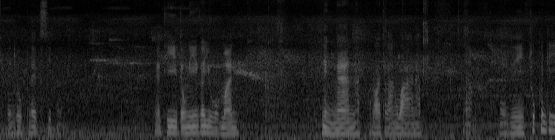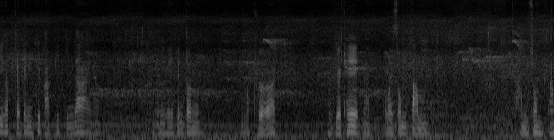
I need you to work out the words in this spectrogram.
จะเป็นรูปเลขสิบเนื้อที่ตรงนี้ก็อยู่ประมาณหนึ่งงานนะครับร้อยตารางวานะครับนทุกพื้นที่ครับจะเป็นพืชผักที่กินได้นะครับอันนี้ก็จะเป็นต้นมะเขือมะเขือเทศนะครับเอาไว้ส้มตำทำส้มตำ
